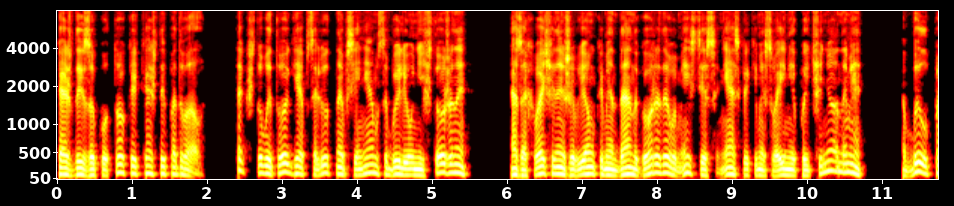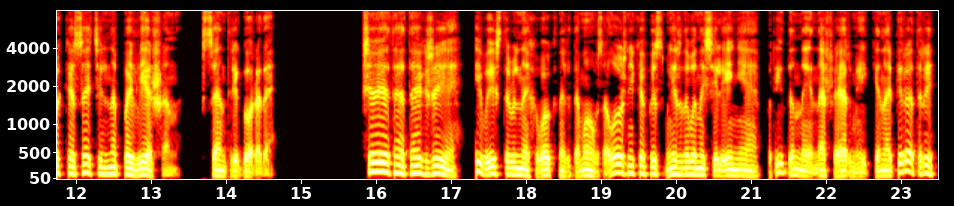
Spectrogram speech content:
каждый закуток и каждый подвал, так что в итоге абсолютно все немцы были уничтожены, а захваченный живьем комендант города вместе с несколькими своими подчиненными был показательно повешен в центре города. Все это, а также и выставленных в окнах домов заложников из мирного населения, приданные нашей армии кинооператоры,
